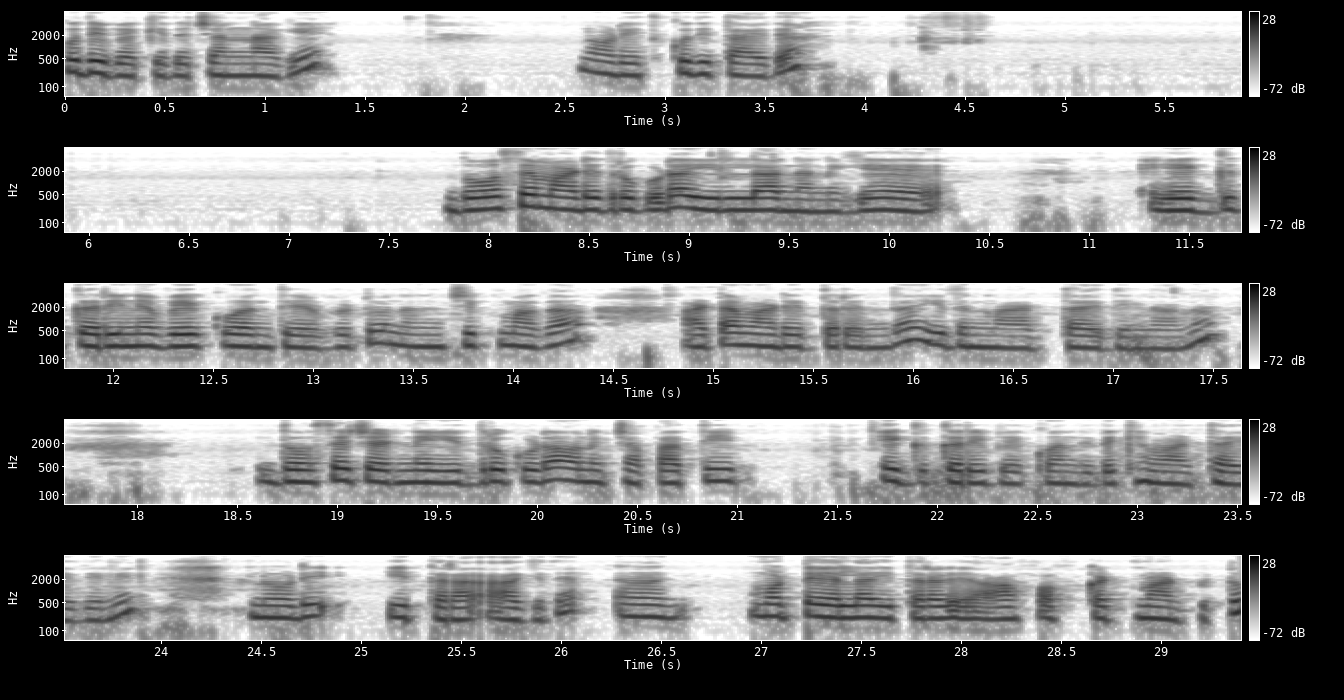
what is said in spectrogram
ಕುದಿಬೇಕಿದು ಚೆನ್ನಾಗಿ. ನೋಡಿ, ಇದು ಕುದೀತಾ ಇದೆ. ದೋಸೆ ಮಾಡಿದರೂ ಕೂಡ ಇಲ್ಲ, ನನಗೆ ಎಗ್ ಕರಿನೇ ಬೇಕು ಅಂತ ಹೇಳ್ಬಿಟ್ಟು ನನ್ನ ಚಿಕ್ಕ ಮಗ ಹಠ ಮಾಡಿದ್ದರಿಂದ ಇದನ್ನು ಮಾಡ್ತಾಯಿದ್ದೀನಿ ನಾನು. ದೋಸೆ ಚಟ್ನಿ ಇದ್ದರೂ ಕೂಡ ಅವನಿಗೆ ಚಪಾತಿ, ಎಗ್ ಕರಿಬೇಕು ಅಂದಿದ್ದಕ್ಕೆ ಮಾಡ್ತಾಯಿದ್ದೀನಿ ನೋಡಿ, ಈ ಥರ ಆಗಿದೆ. ಮೊಟ್ಟೆ ಎಲ್ಲ ಈ ಥರ ಆಫ್ ಆಫ್ ಕಟ್ ಮಾಡಿಬಿಟ್ಟು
